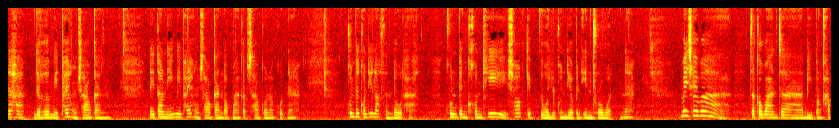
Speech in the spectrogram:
นะคะ the hermit ไพ่ของชาวกัน ในตอนนี้มีไพ่ของชาวกันออกมากับชาวกรกฎนะ คุณเป็นคนที่รักสันโดษค่ะ คุณเป็นคนที่ชอบเก็บตัวอยู่คนเดียวเป็น introvert นะ ไม่ใช่ว่า จักรวาลจะบีบบังคับ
